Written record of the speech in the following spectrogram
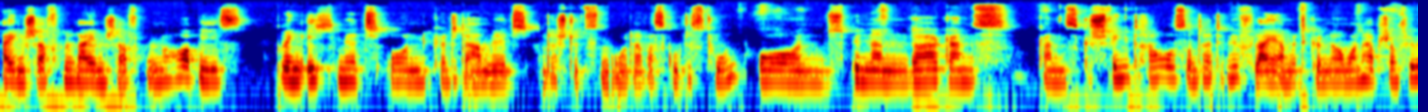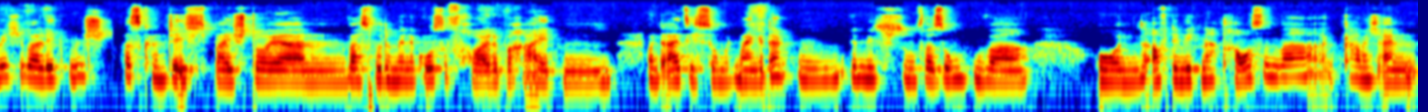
Eigenschaften, Leidenschaften, Hobbys bringe ich mit und könnte damit unterstützen oder was Gutes tun. Und bin dann da ganz ganz geschwingt raus und hatte mir Flyer mitgenommen und habe schon für mich überlegt, Mensch, was könnte ich beisteuern? Was würde mir eine große Freude bereiten? Und als ich so mit meinen Gedanken in mich schon versunken war und auf dem Weg nach draußen war, kam ich an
